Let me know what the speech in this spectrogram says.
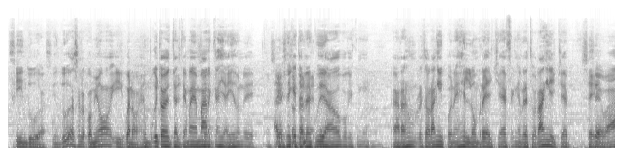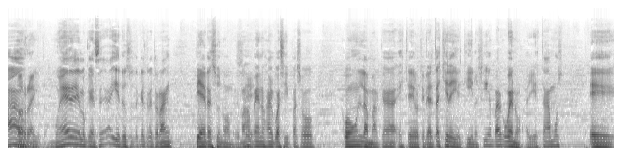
Sin duda, sin duda se lo comió. Y bueno, es un poquito del tema de marcas y ahí es donde a veces hay que tener cuidado porque es como agarras un restaurante y pones el nombre del chef en el restaurante y el chef se va, correcto. mueve lo que sea y resulta que el restaurante pierde su nombre. Más o menos algo así pasó con la marca este, del Táchira y el Quino. Sin embargo, bueno, ahí estamos. Eh,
